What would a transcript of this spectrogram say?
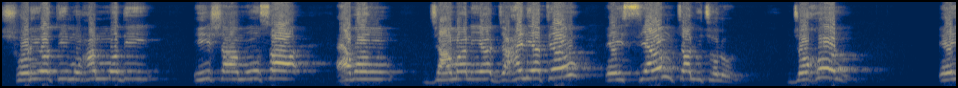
শরীয়তি মুহাম্মদি ঈশা মুসা এবং জামানিয়া, জাহেলিয়াতেও এই শ্যাম চালু চলুন। যখন এই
